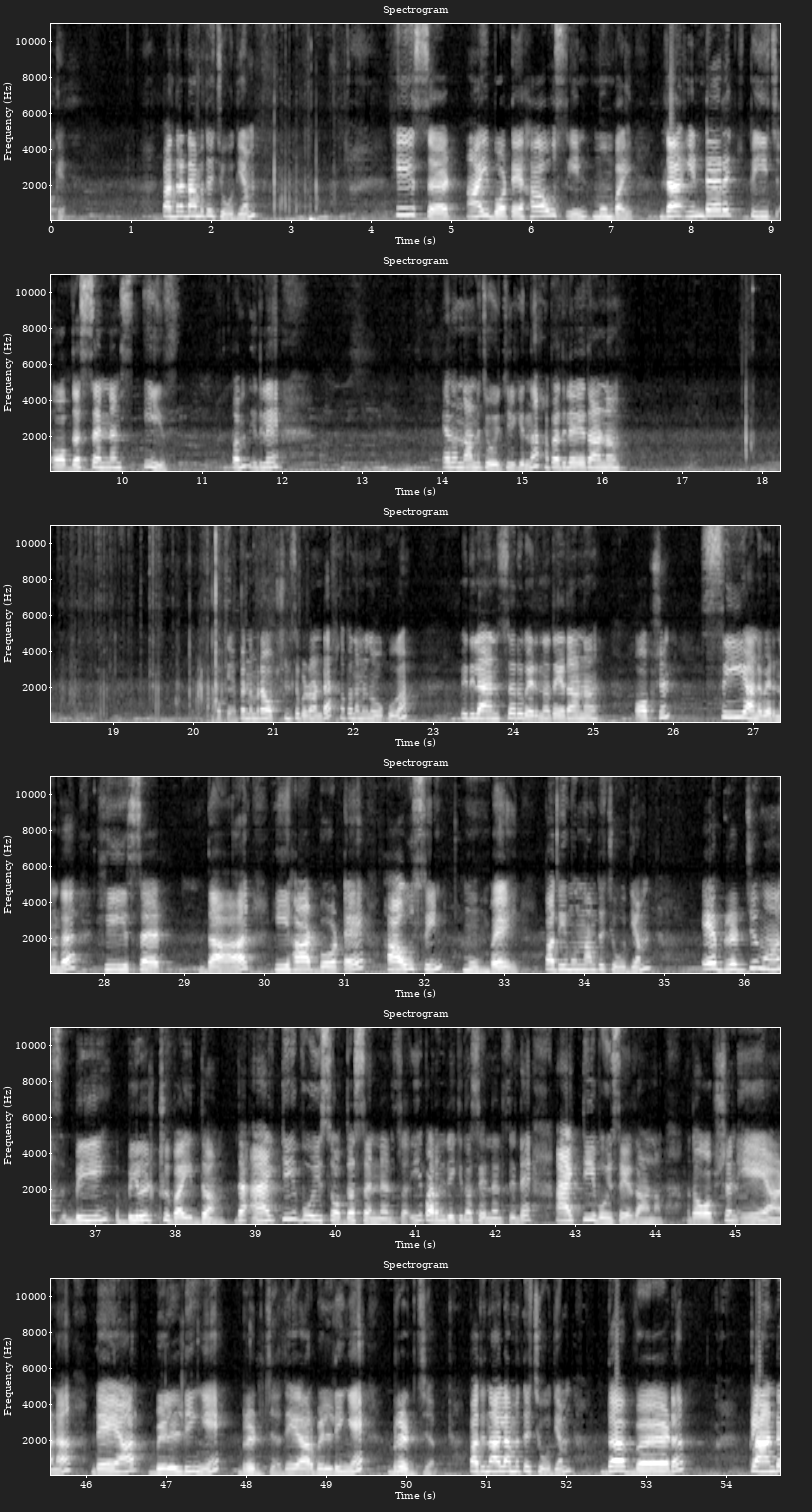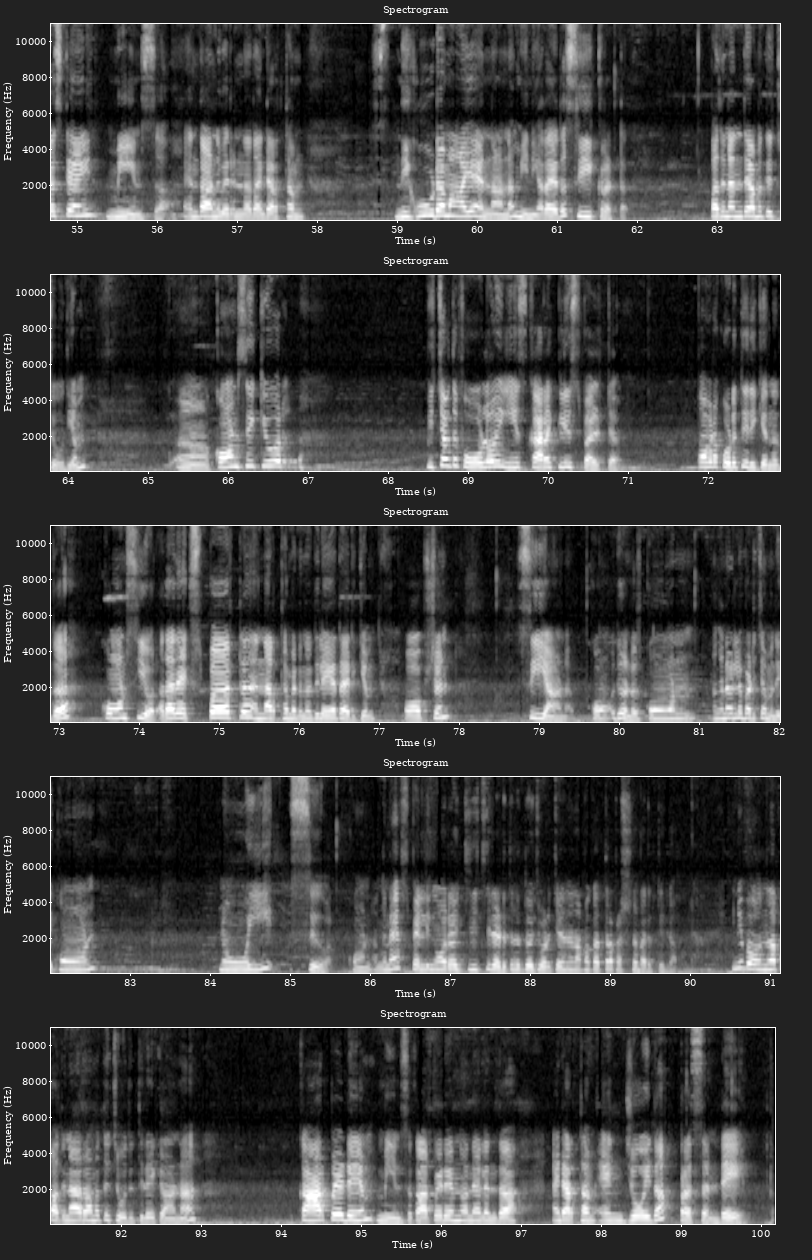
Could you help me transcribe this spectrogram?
ഓക്കെ. പന്ത്രണ്ടാമത്തെ ചോദ്യം. He said I bought a house in Mumbai the indirect speech of the sentence is അപ്പം ഇതിലെ ഏതെന്നാണ് ചോദിച്ചിരിക്കുന്നത്? അപ്പം അതിലേതാണ് ഓക്കെ അപ്പം നമ്മുടെ ഓപ്ഷൻസ് ഇവിടെ ഉണ്ട്. അപ്പം നമ്മൾ നോക്കുക. ഇതിൽ ആൻസർ വരുന്നത് ഏതാണ്? ഓപ്ഷൻ സി ആണ് വരുന്നത്. He said that he had bought a house in Mumbai പതിമൂന്നാമത്തെ ചോദ്യം. A bridge was being build by them the active voice of the sentence ഈ പറഞ്ഞിരിക്കുന്ന സെന്റൻസിന്റെ ആക്റ്റീവ് വോയിസ് ഏതാണ്? അത് ഓപ്ഷൻ എ ആണ്. They are building a bridge they are building a bridge. പതിനാലാമത്തെ ചോദ്യം. The word clandestine means. എന്താണ് വരുന്നത്? അതിന്റെ അർത്ഥം നിഗൂഢമായ എന്നാണ് മീനിങ് അതായത് സീക്രട്ട് പതിനഞ്ചാമത്തെ ചോദ്യം. കോൺസിക്യൂർ which of the following is correctly spelt അപ്പോൾ അവിടെ കൊടുത്തിരിക്കുന്നത് കോൺസിയോർ അതായത് എക്സ്പേർട്ട് എന്നർത്ഥം വരുന്നതിൽ ഏതായിരിക്കും? ഓപ്ഷൻ സി ആണ്. കോ ഇത് കണ്ടോ? കോൺ അങ്ങനെ വല്ലതും പഠിച്ചാൽ മതി. കോൺ നോയി സുവർ കോൺ അങ്ങനെ സ്പെല്ലിംഗ് ഓരോ ഇച്ചിരി ഇച്ചിരി എടുത്തെടുത്ത് വെച്ച് പഠിച്ചു കഴിഞ്ഞാൽ നമുക്ക് അത്ര പ്രശ്നം വരത്തില്ല. ഇനി പോകുന്നത് പതിനാറാമത്തെ ചോദ്യത്തിലേക്കാണ്. കാർപ്പേഡേം മീൻസ് കാർപ്പേഡേം എന്ന് പറഞ്ഞാൽ എന്താ? അതിന്റെ അർത്ഥം enjoy the present day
